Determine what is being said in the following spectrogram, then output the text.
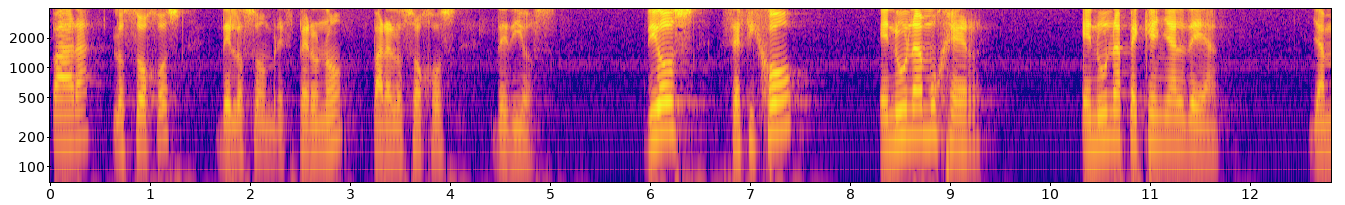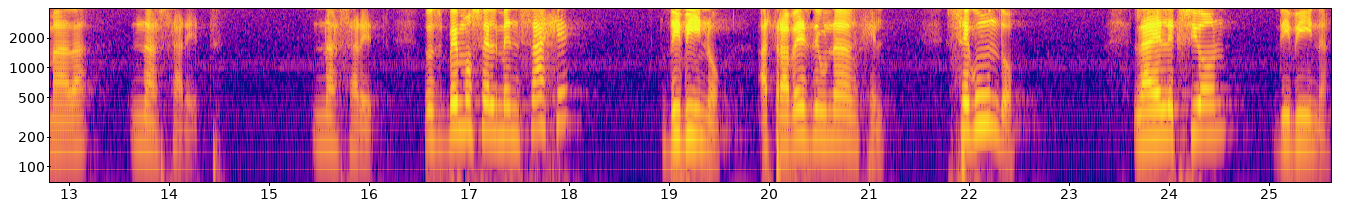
para los ojos de los hombres, pero no para los ojos de Dios. Dios se fijó en una mujer en una pequeña aldea llamada Nazaret. Nazaret. Entonces vemos el mensaje divino a través de un ángel. Segundo, la elección divina.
